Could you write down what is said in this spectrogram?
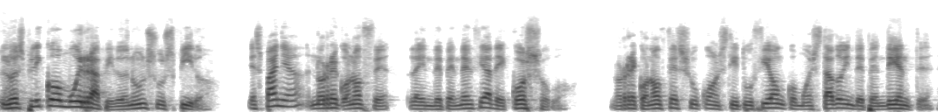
Lo explico muy rápido, en un suspiro. España no reconoce la independencia de Kosovo, no reconoce su constitución como Estado independiente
